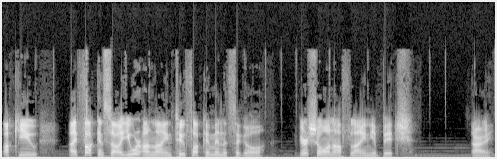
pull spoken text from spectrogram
Fuck you. I fucking saw you were online two fucking minutes ago. If you're showing offline, you bitch. Sorry.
